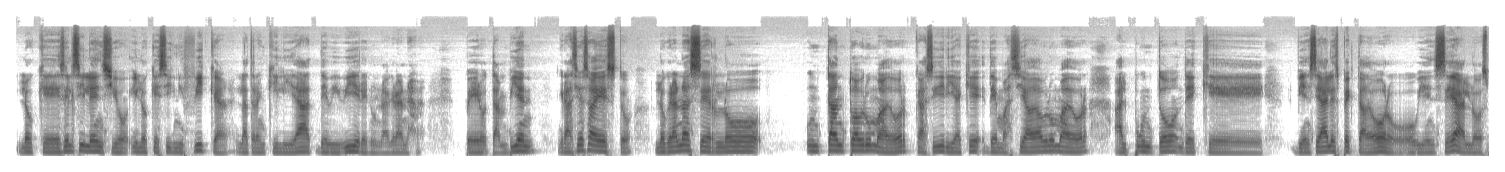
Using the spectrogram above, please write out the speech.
lo que es el silencio y lo que significa la tranquilidad de vivir en una granja. Pero también, gracias a esto, logran hacerlo un tanto abrumador, casi diría que demasiado abrumador, al punto de que bien sea el espectador o, bien sea los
